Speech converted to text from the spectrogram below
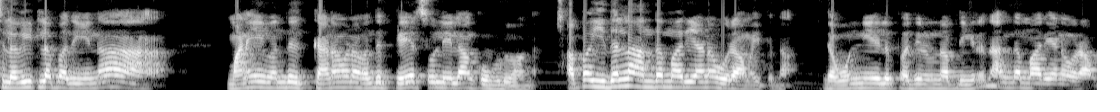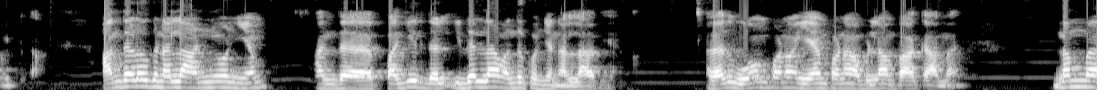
சில வீட்டில் பார்த்தீங்கன்னா மனைவி வந்து கணவனை வந்து பேர் சொல்லியெல்லாம் கூப்பிடுவாங்க. அப்போ இதெல்லாம் அந்த மாதிரியான ஒரு அமைப்பு தான் இந்த ஒன்று ஏழு பதினொன்று அப்படிங்கிறது அந்த மாதிரியான ஒரு அமைப்பு தான் அந்த அளவுக்கு நல்ல அந்யோன்யம் அந்த பகிர்தல் இதெல்லாம் வந்து கொஞ்சம் நல்லாவே இருக்கும். அதாவது ஓம் பணம் ஏன் பணம் அப்படிலாம் பார்க்காம நம்ம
